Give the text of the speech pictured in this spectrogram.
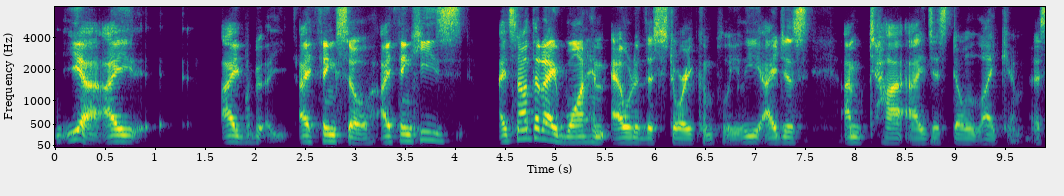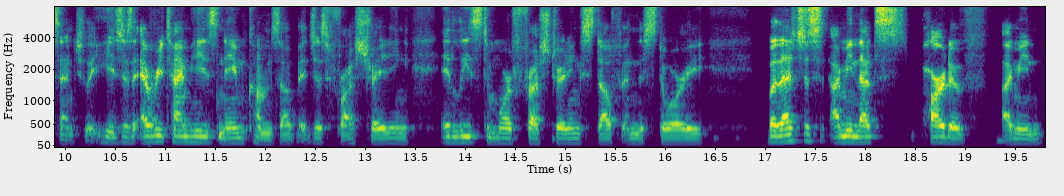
Yeah, I I I think so. I think he's it's not that I want him out of the story completely. I just I'm ti I just don't like him essentially. He's just every time his name comes up, it's just frustrating. It leads to more frustrating stuff in the story. But that's just I mean that's part of I mean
